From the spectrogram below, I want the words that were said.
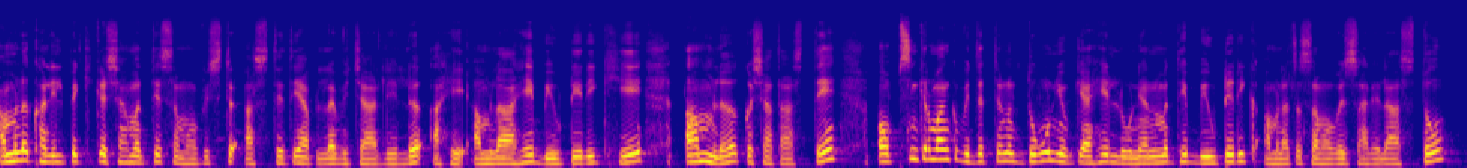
आम्ल खालीलपैकी कशामध्ये समाविष्ट असते ते आपल्याला विचारलेलं आहे. आम्ल आहे ब्युटेरिक हे आम्ल कशात असते? ऑप्शन क्रमांक विद्यार्थ्यांनो दोन योग्य आहे. लोण्यांमध्ये ब्युटेरिक आम्लाचा समावेश झालेला असतो.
